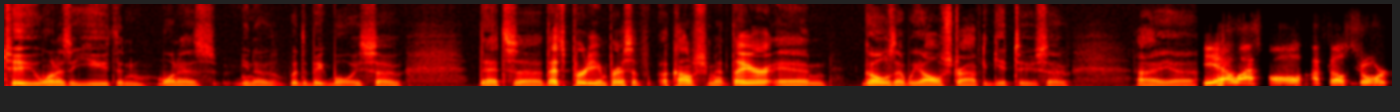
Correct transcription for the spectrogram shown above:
two, one as a youth and one as, you know, with the big boys. So, that's uh, that's pretty impressive accomplishment there, and goals that we all strive to get to. So, I uh, yeah, last fall I fell short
